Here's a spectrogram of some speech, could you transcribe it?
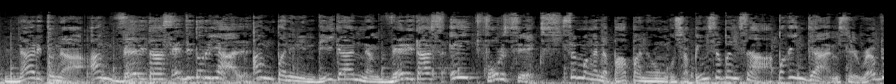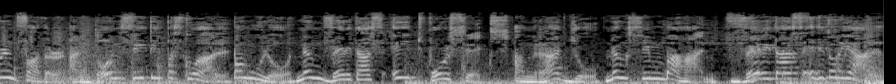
Narito na ang Veritas Editorial, ang paninindigan ng Veritas 846. Sa mga napapanahong usapin sa bansa, pakinggan si Reverend Father Anton C.T. Pascual, Pangulo ng Veritas 846, ang radyo ng simbahan. Veritas Editorial.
